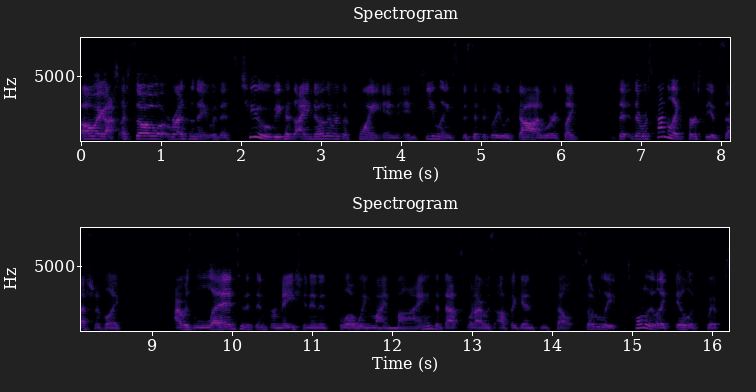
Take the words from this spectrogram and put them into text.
oh my gosh i so resonate with this too because i know there was a point in in healing specifically with god where it's like th- there was kind of like first the obsession of like I was led to this information and it's blowing my mind that that's what I was up against and felt totally, totally like ill equipped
